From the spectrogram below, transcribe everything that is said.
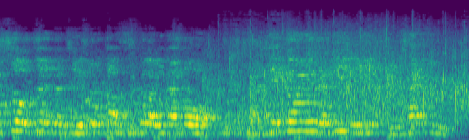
受赠的节目到此告一段落，感谢各位的莅临与参与。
